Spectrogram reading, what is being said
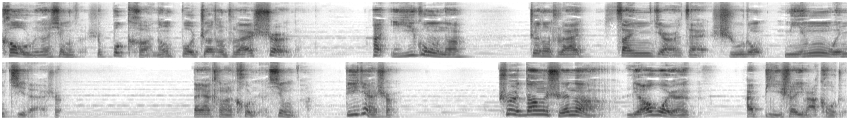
寇准的性子是不可能不折腾出来事儿的。他一共呢，折腾出来三件在史书中明文记载的事儿。大家看看寇准的性子，第一件事儿。说是当时呢，辽国人还比试了一把寇准。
